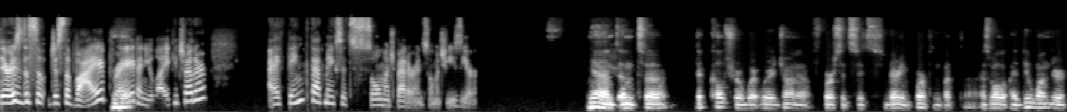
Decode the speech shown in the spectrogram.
there is this just a vibe, hmm right? And you like each other, I think that makes it so much better and so much easier. Yeah, and and uh, the culture where where you join, of course, it's it's very important. But uh, as well, I do wonder.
